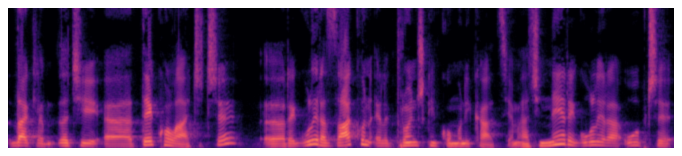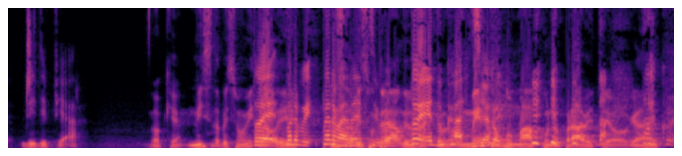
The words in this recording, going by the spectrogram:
Dakle, znači, e, te kolačiće e, regulira zakon o elektroničkim komunikacijama. Znači, ne regulira uopće GDPR. Ok, mislim da bismo mi To je trebali, prvi- prva mislim da bismo recimo, trebali to je edukacija. mentalnu mapu napraviti ovoga. tako je.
